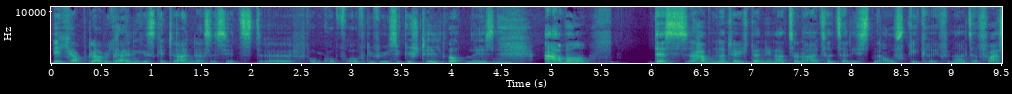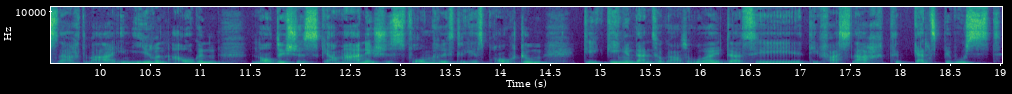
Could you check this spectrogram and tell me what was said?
Ich habe, glaube ich, einiges getan, dass es jetzt äh, vom Kopf auf die Füße gestellt worden ist. Aber das haben natürlich dann die Nationalsozialisten aufgegriffen. Also Fasnacht war in ihren Augen nordisches, germanisches, vorchristliches Brauchtum. Die gingen dann sogar so weit, dass sie die Fasnacht ganz bewusst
